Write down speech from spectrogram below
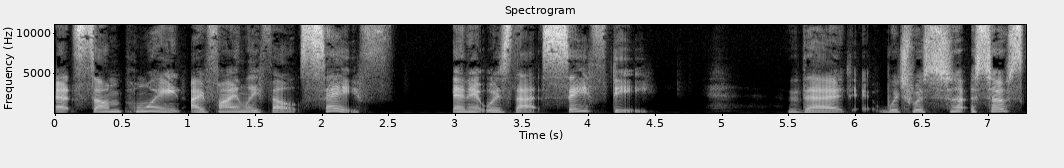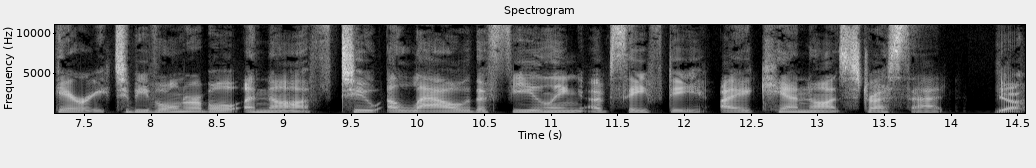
at some point, I finally felt safe. And it was that safety that which was so, so, scary to be vulnerable enough to allow the feeling of safety. I cannot stress that. Yeah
